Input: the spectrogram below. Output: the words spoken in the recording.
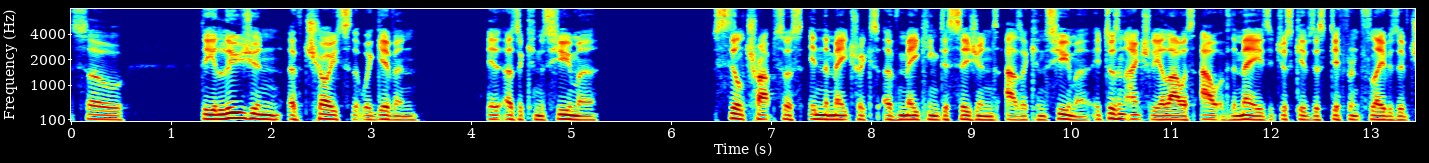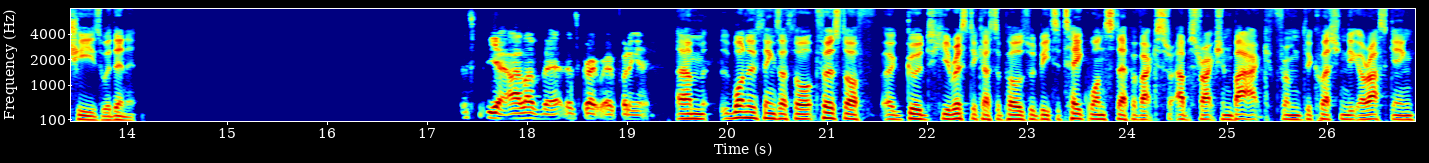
So the illusion of choice that we're given as a consumer still traps us in the matrix of making decisions as a consumer. It doesn't actually allow us out of the maze. It just gives us different flavors of cheese within it. yeah, I love that. That's a great way of putting it. Um, one of the things I thought, first off, a good heuristic, I suppose, would be to take one step of abstraction back from the question that you're asking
